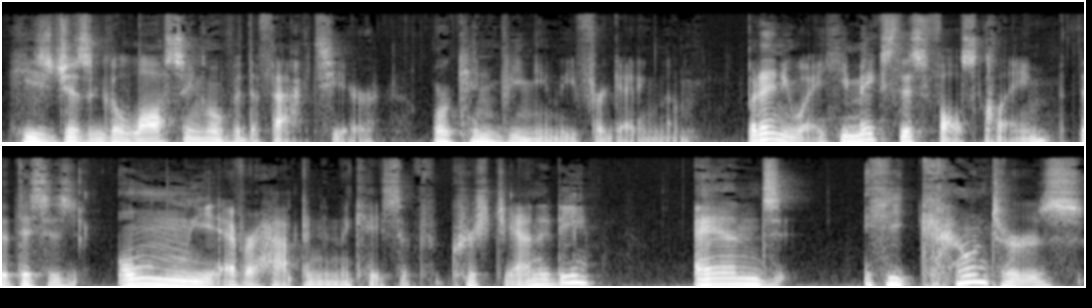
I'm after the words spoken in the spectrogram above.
he's just glossing over the facts here, or conveniently forgetting them. But anyway, he makes this false claim that this has only ever happened in the case of Christianity, and he counters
